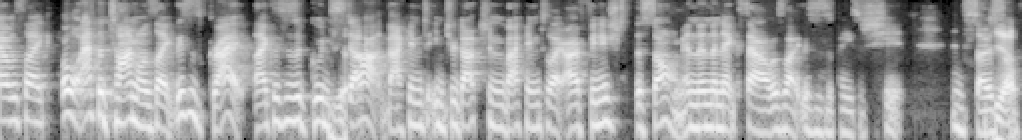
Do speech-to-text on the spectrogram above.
I was like, oh, at the time I was like, this is great. Like, this is a good Yeah. start back into introduction, back into like, I finished the song. And then the next day I was like, this is a piece of shit and so Yeah. self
